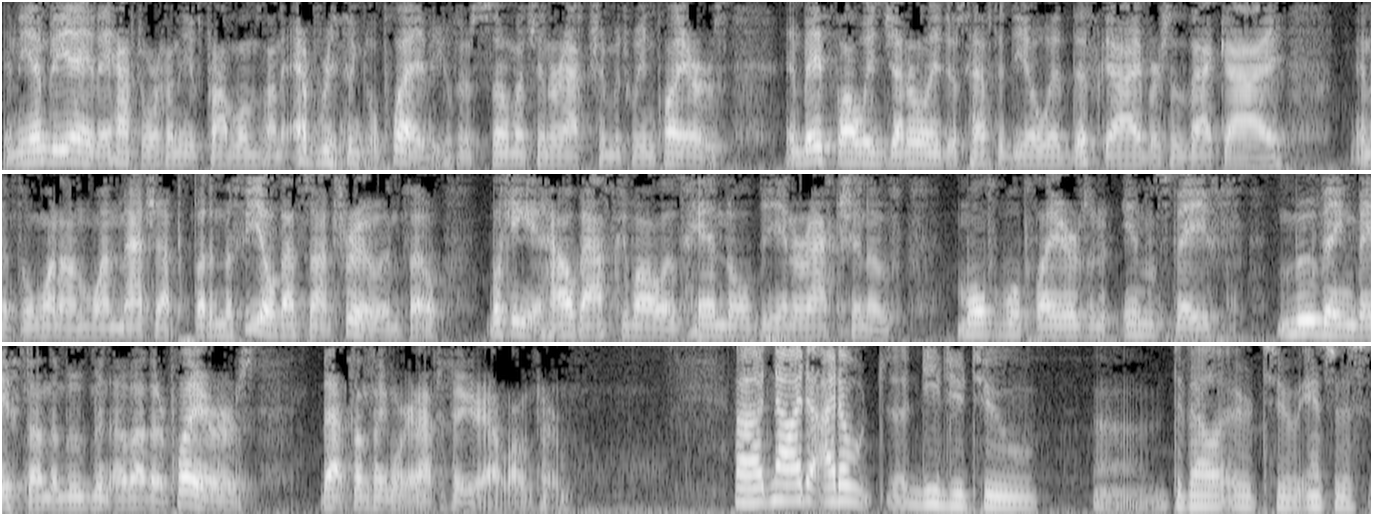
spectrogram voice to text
In the NBA, they have to work on these problems on every single play because there's so much interaction between players. In baseball, we generally just have to deal with this guy versus that guy, and it's a one-on-one matchup. But in the field, that's not true. And so, looking at how basketball has handled the interaction of multiple players in space, moving based on the movement of other players, that's something we're going to have to figure out long term. Uh, now, I don't need you to uh, develop or to answer this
